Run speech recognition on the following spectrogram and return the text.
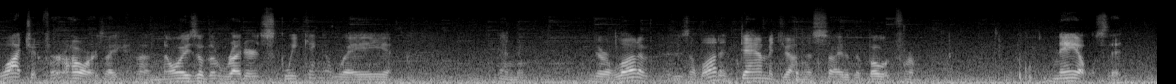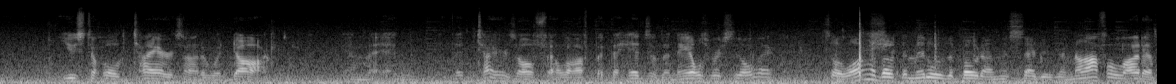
watch it for hours. I, the noise of the rudder squeaking away and, and there are a lot of there's a lot of damage on this side of the boat from nails that used to hold tires onto a dock. And and the tires all fell off, but the heads of the nails were still there. So along about the middle of the boat on this side, there's an awful lot of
